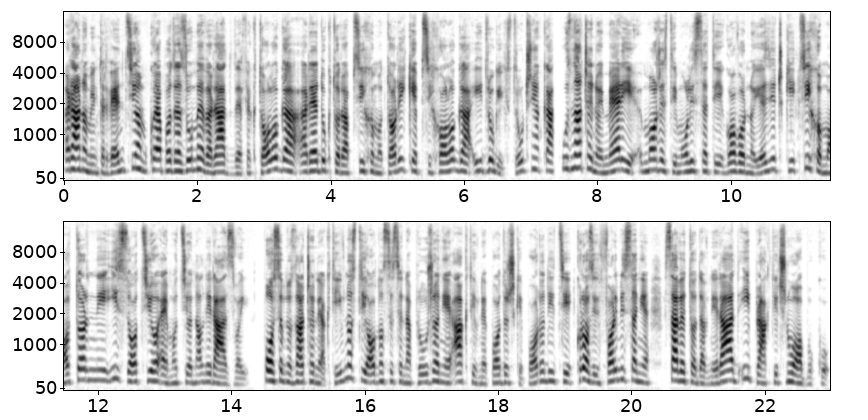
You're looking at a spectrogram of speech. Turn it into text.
Ranom intervencijom, koja podrazumeva rad defektologa, reduktora psihomotorike, psihologa i drugih stručnjaka, u značajnoj meri može stimulisati govorno-jezički, psihomotorni i socioemocionalni razvoj. Posebno značajne aktivnosti odnose se na pružanje aktivne podrške porodici kroz informisanje, savjetodavni rad i praktičnu obuku.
